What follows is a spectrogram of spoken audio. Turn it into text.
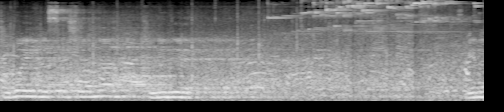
主播也说呢，主播是您的，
